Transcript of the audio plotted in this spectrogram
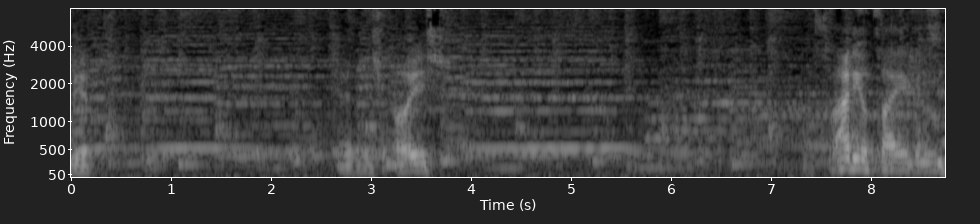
wird ich euch Radio zeigen.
